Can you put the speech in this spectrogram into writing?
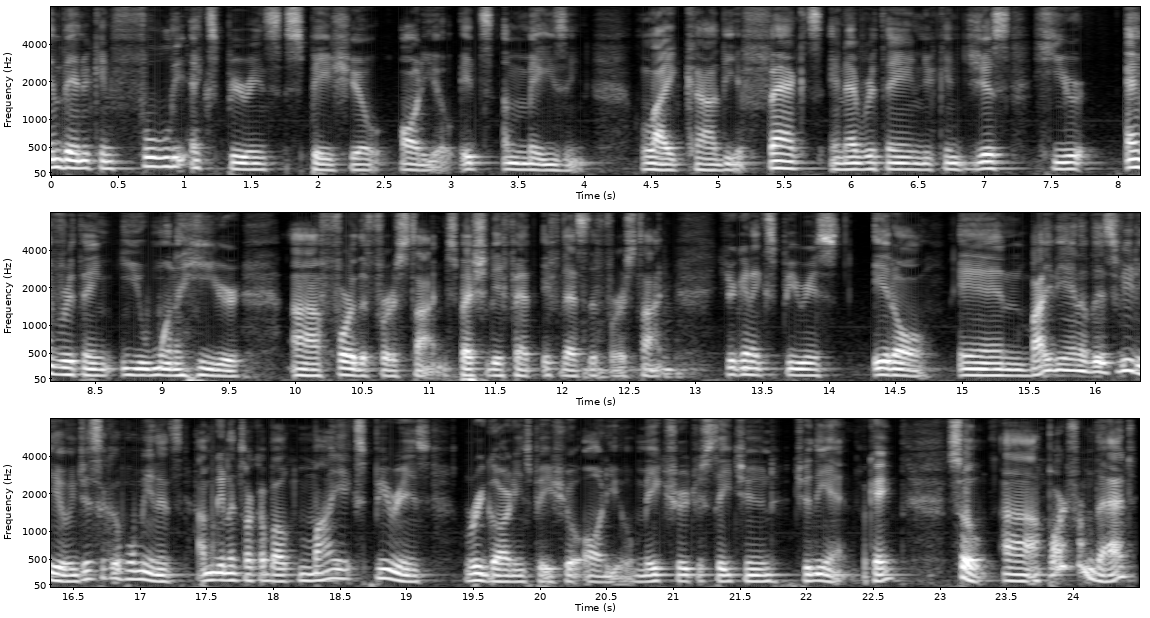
and then you can fully experience spatial audio. It's amazing, like uh, the effects and everything. You can just hear everything you want to hear uh, for the first time, especially if, that, if that's the first time. You're going to experience it all. And by the end of this video, in just a couple minutes, I'm going to talk about my experience regarding spatial audio. Make sure to stay tuned to the end, okay? So, uh, apart from that,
